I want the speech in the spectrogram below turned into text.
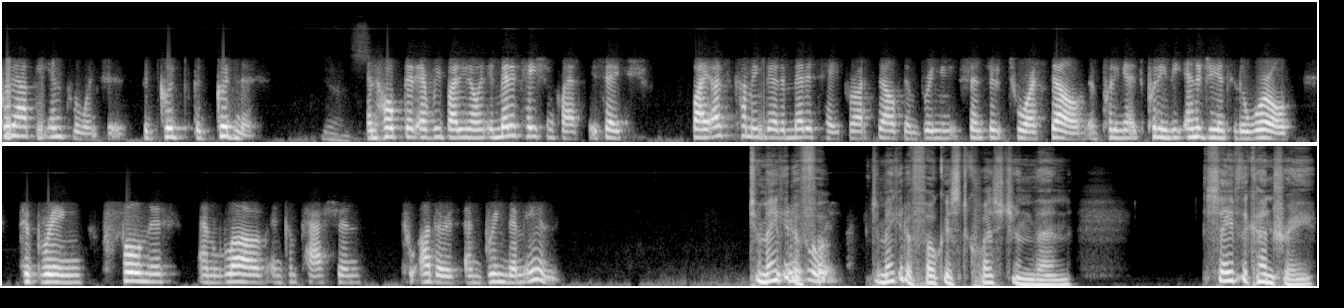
put out the influences, the good, the goodness, yes. and hope that everybody. You know, in meditation class, they say, by us coming there to meditate for ourselves and bringing center to ourselves and putting it, putting the energy into the world to bring fullness and love and compassion to others and bring them in. To make to it a fo- to make it a focused question, then, save the country.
